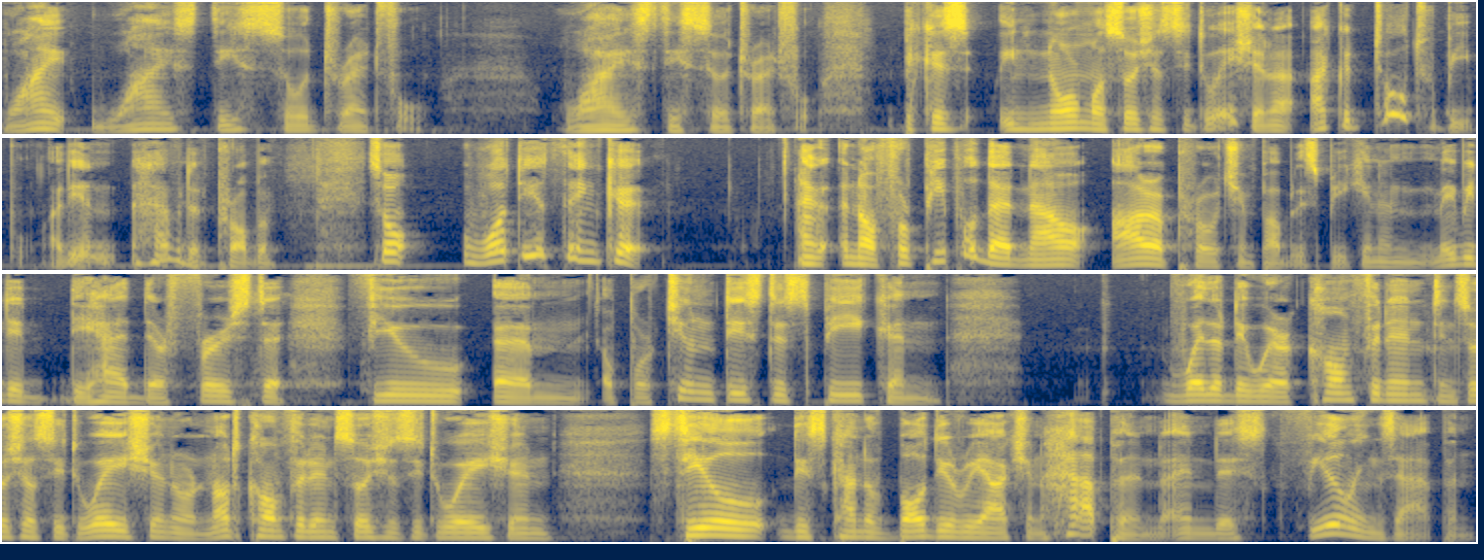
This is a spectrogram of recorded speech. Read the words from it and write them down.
why why is this so dreadful? Why is this so dreadful? Because in normal social situation I, I could talk to people. I didn't have that problem. So what do you think uh, now for people that now are approaching public speaking and maybe they, they had their first uh, few um, opportunities to speak and whether they were confident in social situation or not confident social situation still this kind of body reaction happen and these feelings happen.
